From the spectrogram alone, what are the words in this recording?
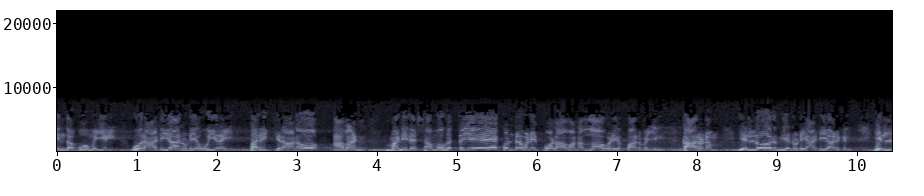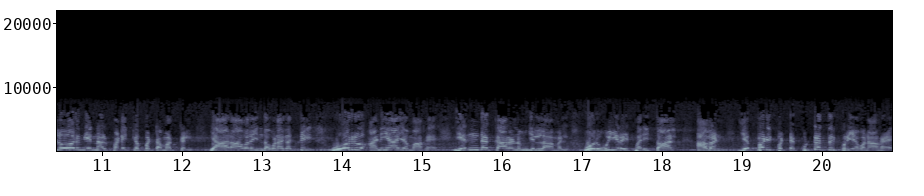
இந்த பூமியில் ஒரு அடியானுடைய உயிரை பறிக்கிறானோ அவன் மனித சமூகத்தையே கொன்றவனைப் போலாவான் அல்லாஹ்வுடைய பார்வையில். காரணம் எல்லோரும் என்னுடைய அடியார்கள். எல்லோரும் என்னால் படைக்கப்பட்ட மக்கள். யாராவது இந்த உலகத்தில் ஒரு அநியாயமாக எந்த காரணம் இல்லாமல் ஒரு உயிரை பறித்தால் அவன் எப்படிப்பட்ட குற்றத்திற்குரியவனாக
